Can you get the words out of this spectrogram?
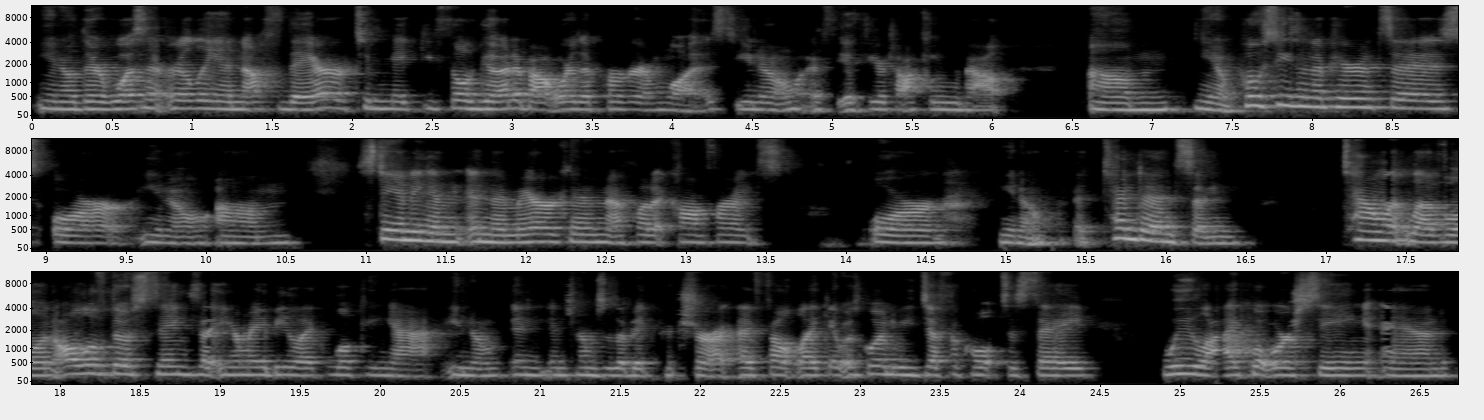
you know, there wasn't really enough there to make you feel good about where the program was, you know, if, if you're talking about, um, you know, postseason appearances or, you know, um, standing in, in the American Athletic Conference, or you know attendance and talent level and all of those things that you're maybe like looking at you know in, in terms of the big picture I, I felt like it was going to be difficult to say we like what we're seeing and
